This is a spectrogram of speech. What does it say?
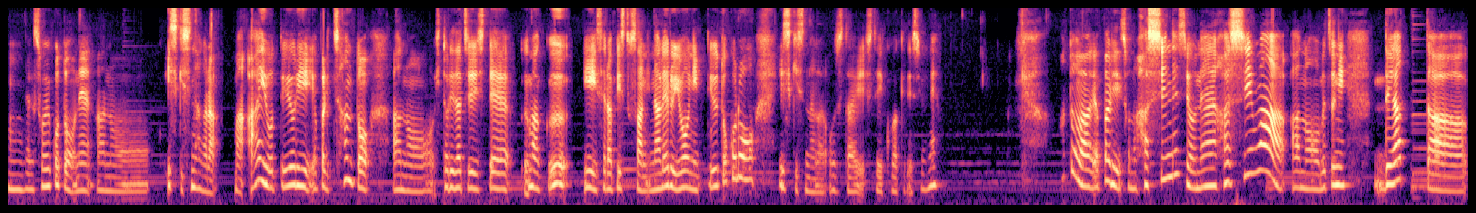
うん、そういうことをねあの意識しながらまあ、愛をっていうより、やっぱりちゃんと、あの、独り立ちして、うまくいいセラピストさんになれるようにっていうところを意識しながらお伝えしていくわけですよね。あとはやっぱりその発信ですよね。発信は、あの別に出会った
